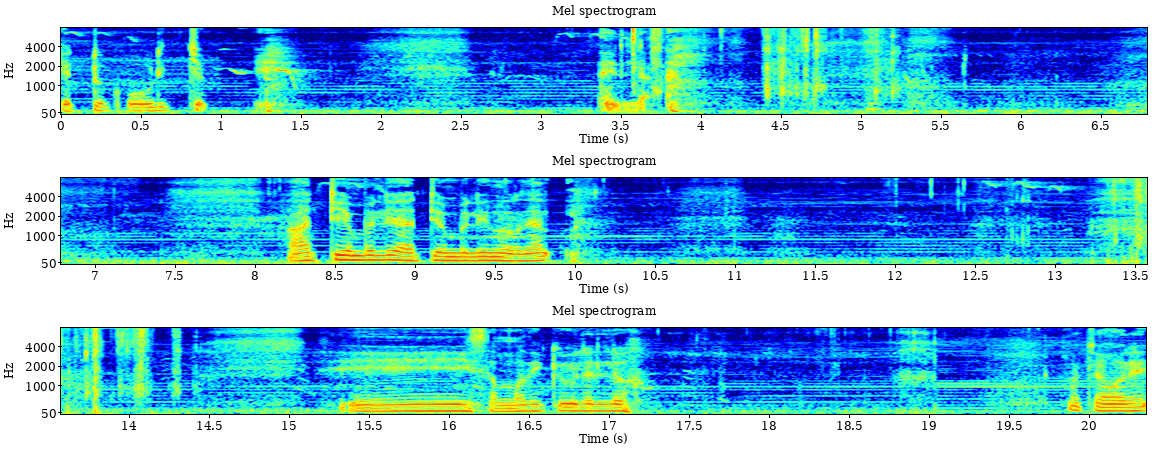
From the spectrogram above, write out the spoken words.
കെട്ടു കൂടിച്ചു. ഇല്ല. ആറ്റിയമ്പല്ലി ആറ്റിയമ്പല്ലി എന്ന് പറഞ്ഞാൽ ഈ സമ്മതിക്കൂലല്ലോ. മച്ചമാരെ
